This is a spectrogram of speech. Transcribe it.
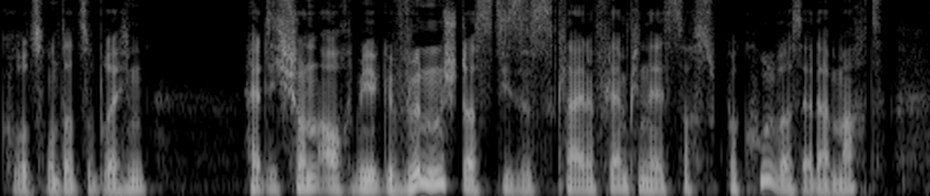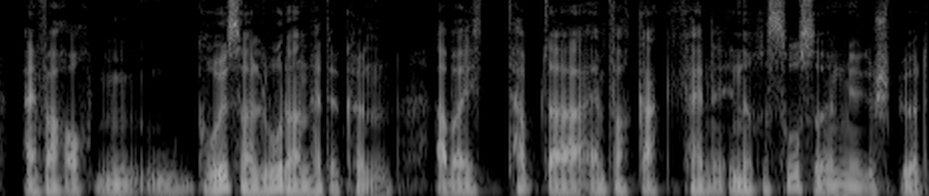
kurz runterzubrechen, hätte ich schon auch mir gewünscht, dass dieses kleine Flämmchen, hey, ist doch super cool, was er da macht, einfach auch größer lodern hätte können. Aber ich habe da einfach gar keine innere Ressource in mir gespürt,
